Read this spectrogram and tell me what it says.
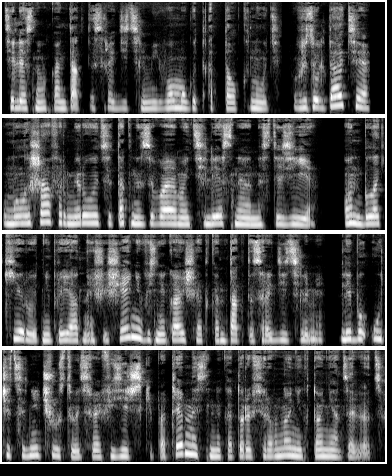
телесного контакта с родителями, его могут оттолкнуть. В результате у малыша формируется так называемая телесная анестезия. Он блокирует неприятные ощущения, возникающие от контакта с родителями, либо учится не чувствовать свои физические потребности, на которые все равно никто не отзовется.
